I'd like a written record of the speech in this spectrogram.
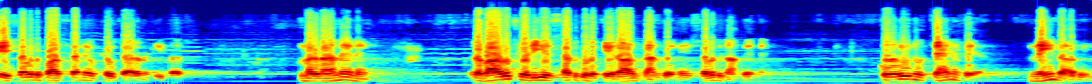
ਇਹ ਸ਼ਬਦ ਪਾਤਸ਼ਾਹ ਨੇ ਉੱਥੇ ਉਚਾਰਨ ਕੀਤਾ ਸੀ। ਮਰਦਾਨੇ ਨੇ ਰਬਾਬ ਖੇੜੀਏ ਸਤਿਗੁਰ ਇਹ ਰਾਗ ਗਾਉਂਦੇ ਨੇ, ਸ਼ਬਦ ਗਾਉਂਦੇ ਨੇ। ਕੋੜੀ ਨੂੰ ਚੈਨ ਪਿਆ, ਨੀਂਦ ਆ ਗਈ।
